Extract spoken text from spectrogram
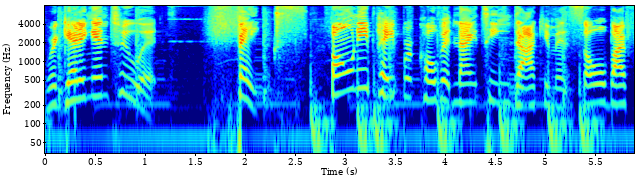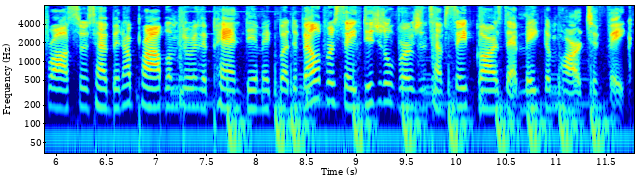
we're getting into it fakes. Phony paper COVID 19 documents sold by fraudsters have been a problem during the pandemic, but developers say digital versions have safeguards that make them hard to fake.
